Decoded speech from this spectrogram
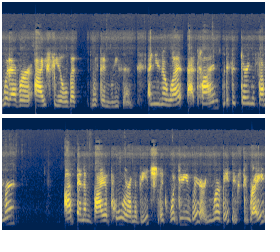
whatever I feel that's within reason. And you know what? At times, if it's during the summer, I'm, and I'm by a pool or on the beach, like what do you wear? You wear a bathing suit, right?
